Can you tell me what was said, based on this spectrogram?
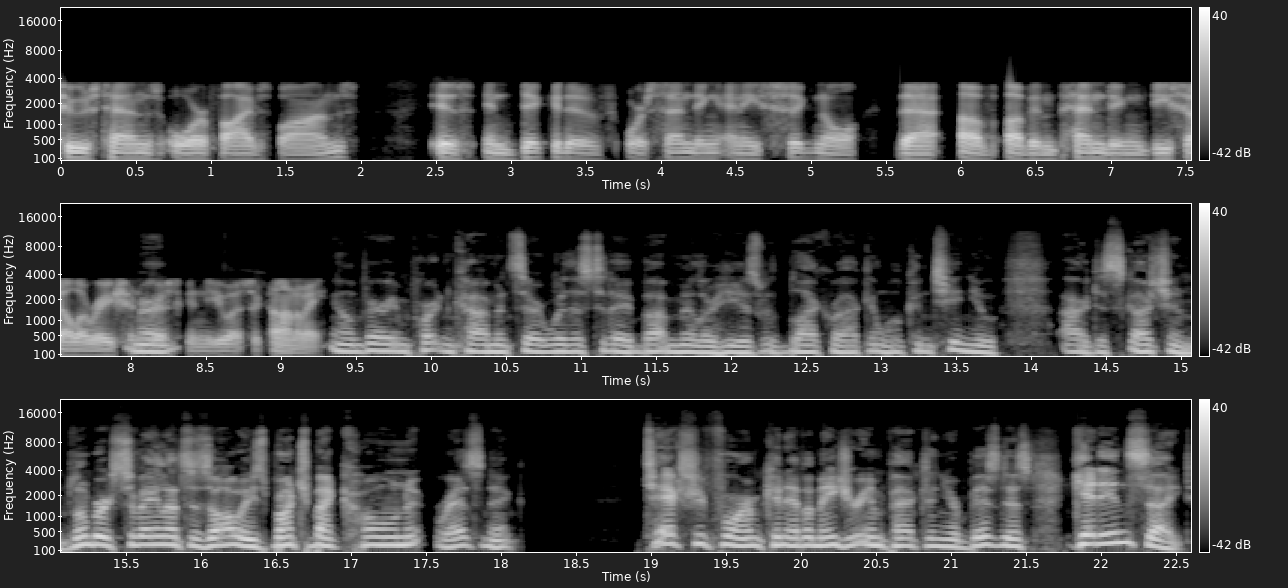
twos, tens, or fives bonds, is indicative or sending any signal that of of impending deceleration Right. risk in the U.S. economy. You know, very important comments there with us today. Bob Miller, he is with BlackRock, and we'll continue our discussion. Bloomberg Surveillance, as always, brought to you by Cone Resnick. Tax reform can have a major impact on your business. Get insight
